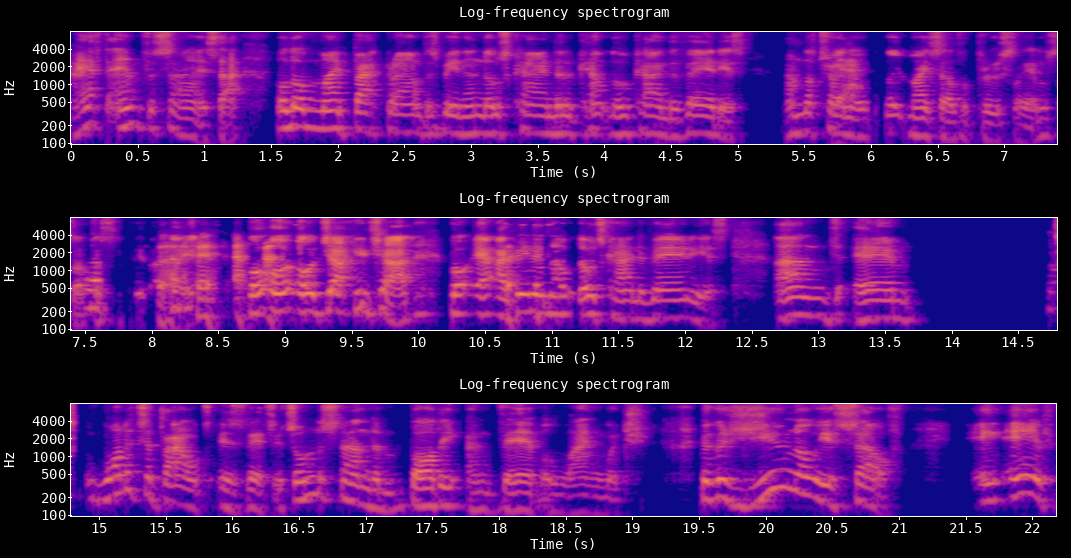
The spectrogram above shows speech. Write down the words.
I have to emphasize that. Although my background has been in those kind of those kind of areas. I'm not trying yeah. to equate myself with Bruce Lee. I'm just not to or, or, or, Jackie Chan. But I've been in those kind of areas, and um, what it's about is this it's understanding body and verbal language because you know yourself if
